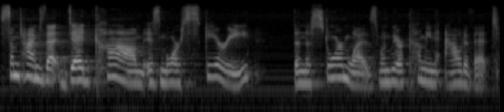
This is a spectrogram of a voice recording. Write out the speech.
sometimes that dead calm is more scary than the storm was when we are coming out of it.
